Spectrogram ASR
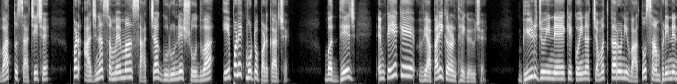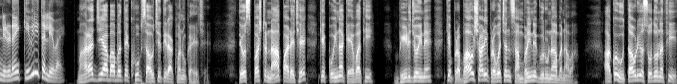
વાત તો સાચી છે પણ આજના સમયમાં સાચા ગુરુને શોધવા એ પણ એક મોટો પડકાર છે. બધે જ એમ કહીએ કે વ્યાપારીકરણ થઈ ગયું છે. ભીડ જોઈને કે કોઈના ચમત્કારોની વાતો સાંભળીને નિર્ણય કેવી રીતે લેવાય? મહારાજજી આ બાબતે ખૂબ સાવચેતી રાખવાનું કહે છે. તેઓ સ્પષ્ટ ના પાડે છે કે કોઈના કહેવાથી ભીડ જોઈને કે પ્રભાવશાળી પ્રવચન સાંભળીને ગુરુ ના બનાવવા. આ કોઈ ઉતાવળિયો સોદો નથી.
